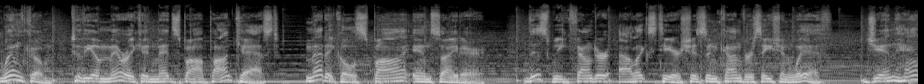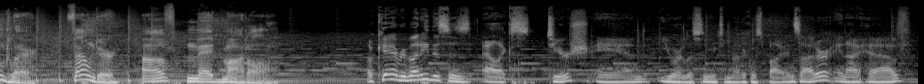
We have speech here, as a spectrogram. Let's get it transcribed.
Welcome to the American Med Spa Podcast, Medical Spa Insider. This week, founder Alex Tiersch is in conversation with Jen Handler, founder of MedModel. Okay, everybody, this is Alex Tiersch, and you are listening to Medical Spa Insider, and I have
